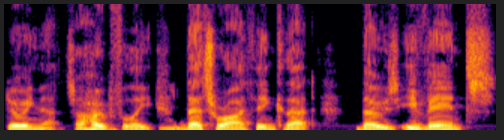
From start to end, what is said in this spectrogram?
doing that. So hopefully mm-hmm. that's where I think that those events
